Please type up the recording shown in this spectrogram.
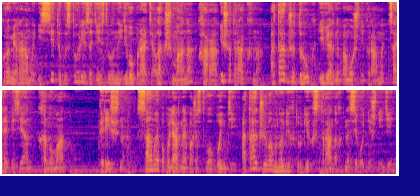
Кроме Рамы и Ситы в истории задействованы его братья Лакшмана, Харат и Шатракхна, а также друг и верный помощник Рамы, царь обезьян Хануман. Кришна – самое популярное божество в Индии, а также во многих других странах на сегодняшний день.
